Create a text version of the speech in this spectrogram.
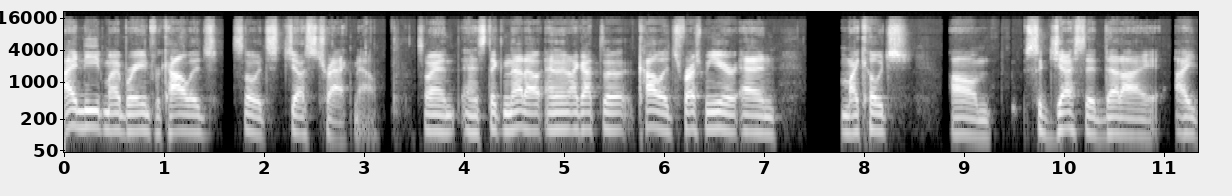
I need my brain for college, so it's just track now. So and, and sticking that out, and then I got to college freshman year, and my coach um, suggested that I I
